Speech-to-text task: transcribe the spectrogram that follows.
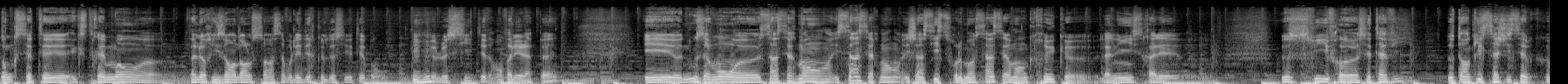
donc c'était extrêmement euh, valorisant dans le sens, ça voulait dire que le dossier était bon, et Mhm. que le site en valait la peine. Et euh, nous avons sincèrement, et sincèrement, et j'insiste sur le mot sincèrement, cru que la ministre allait suivre cet avis. D'autant qu'il s'agissait que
